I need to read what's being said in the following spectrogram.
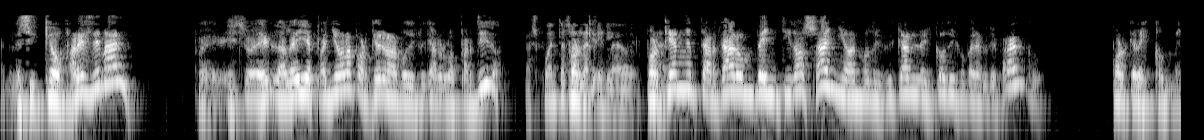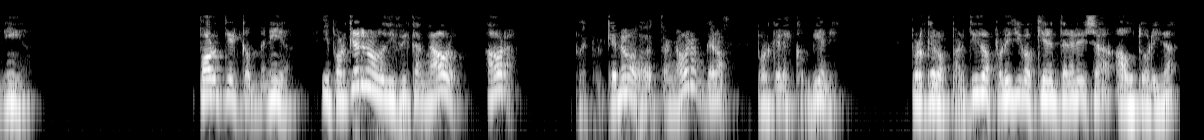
Es decir, ¿qué os parece mal? Pues eso es la ley española, ¿por qué no la modificaron los partidos? Las cuentas al legislador. ¿Por qué tardaron 22 años en modificarle el Código Penal de Franco? Porque les convenía. Porque convenía. ¿Y por qué no lo modifican ahora? Ahora. Pues ¿por qué no lo adoptan ahora? Porque, no? porque les conviene. Porque los partidos políticos quieren tener esa autoridad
